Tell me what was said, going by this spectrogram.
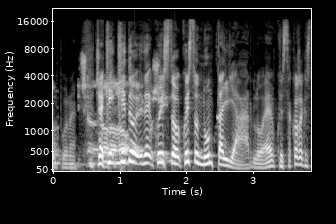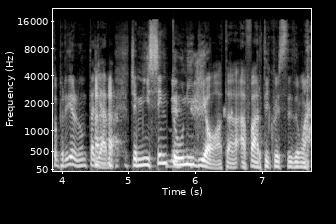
oppure... diciamo, cioè, no, che, no, no, questo, questo, non tagliarlo, eh? questa cosa che sto per dire non tagliarlo. cioè, mi sento un idiota a farti queste domande,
